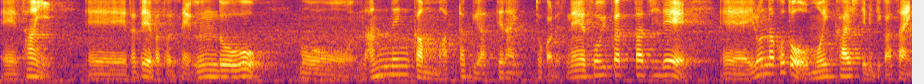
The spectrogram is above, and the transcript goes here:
えー、3位、えー、例えばそうですね運動をもう何年間全くやってないとかですね。そういう形で、えー、いろんなことを思い返してみてください。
